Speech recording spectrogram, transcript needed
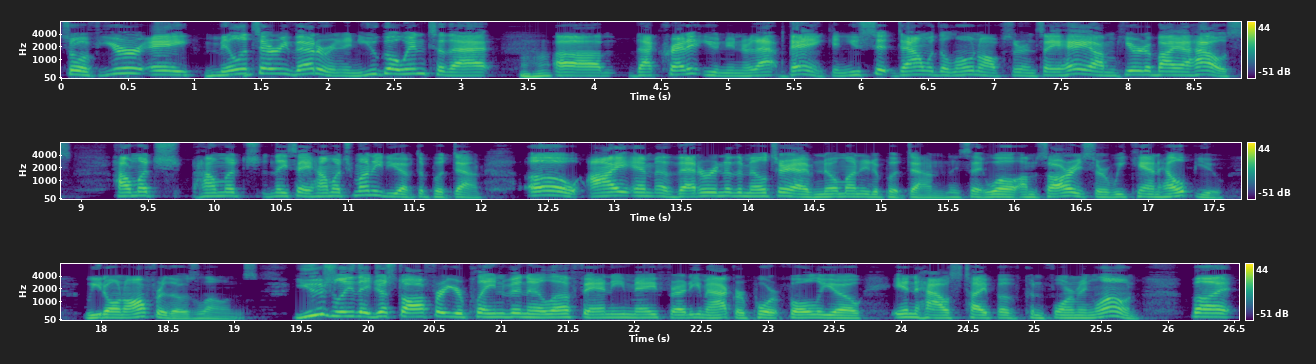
So if you're a military veteran and you go into that, um, that credit union or that bank and you sit down with the loan officer and say, Hey, I'm here to buy a house. How much, how much, and they say, how much money do you have to put down? Oh, I am a veteran of the military. I have no money to put down. And they say, well, I'm sorry, sir. We can't help you. We don't offer those loans. Usually they just offer your plain vanilla Fannie Mae, Freddie Mac, or portfolio in-house type of conforming loan. But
